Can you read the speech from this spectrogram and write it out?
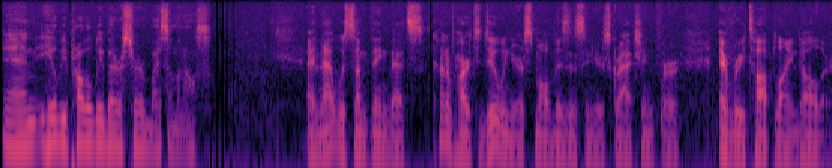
and he'll be probably better served by someone else and that was something that's kind of hard to do when you're a small business and you're scratching for every top line dollar.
